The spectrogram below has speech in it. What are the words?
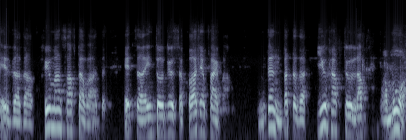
is the few months afterward, it uh, introduced a collagen fiber. Then, but uh, the, you have to lap uh, more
